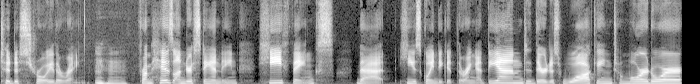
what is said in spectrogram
to destroy the ring. Mm-hmm. From his understanding, he thinks that he's going to get the ring at the end. They're just walking to Mordor.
